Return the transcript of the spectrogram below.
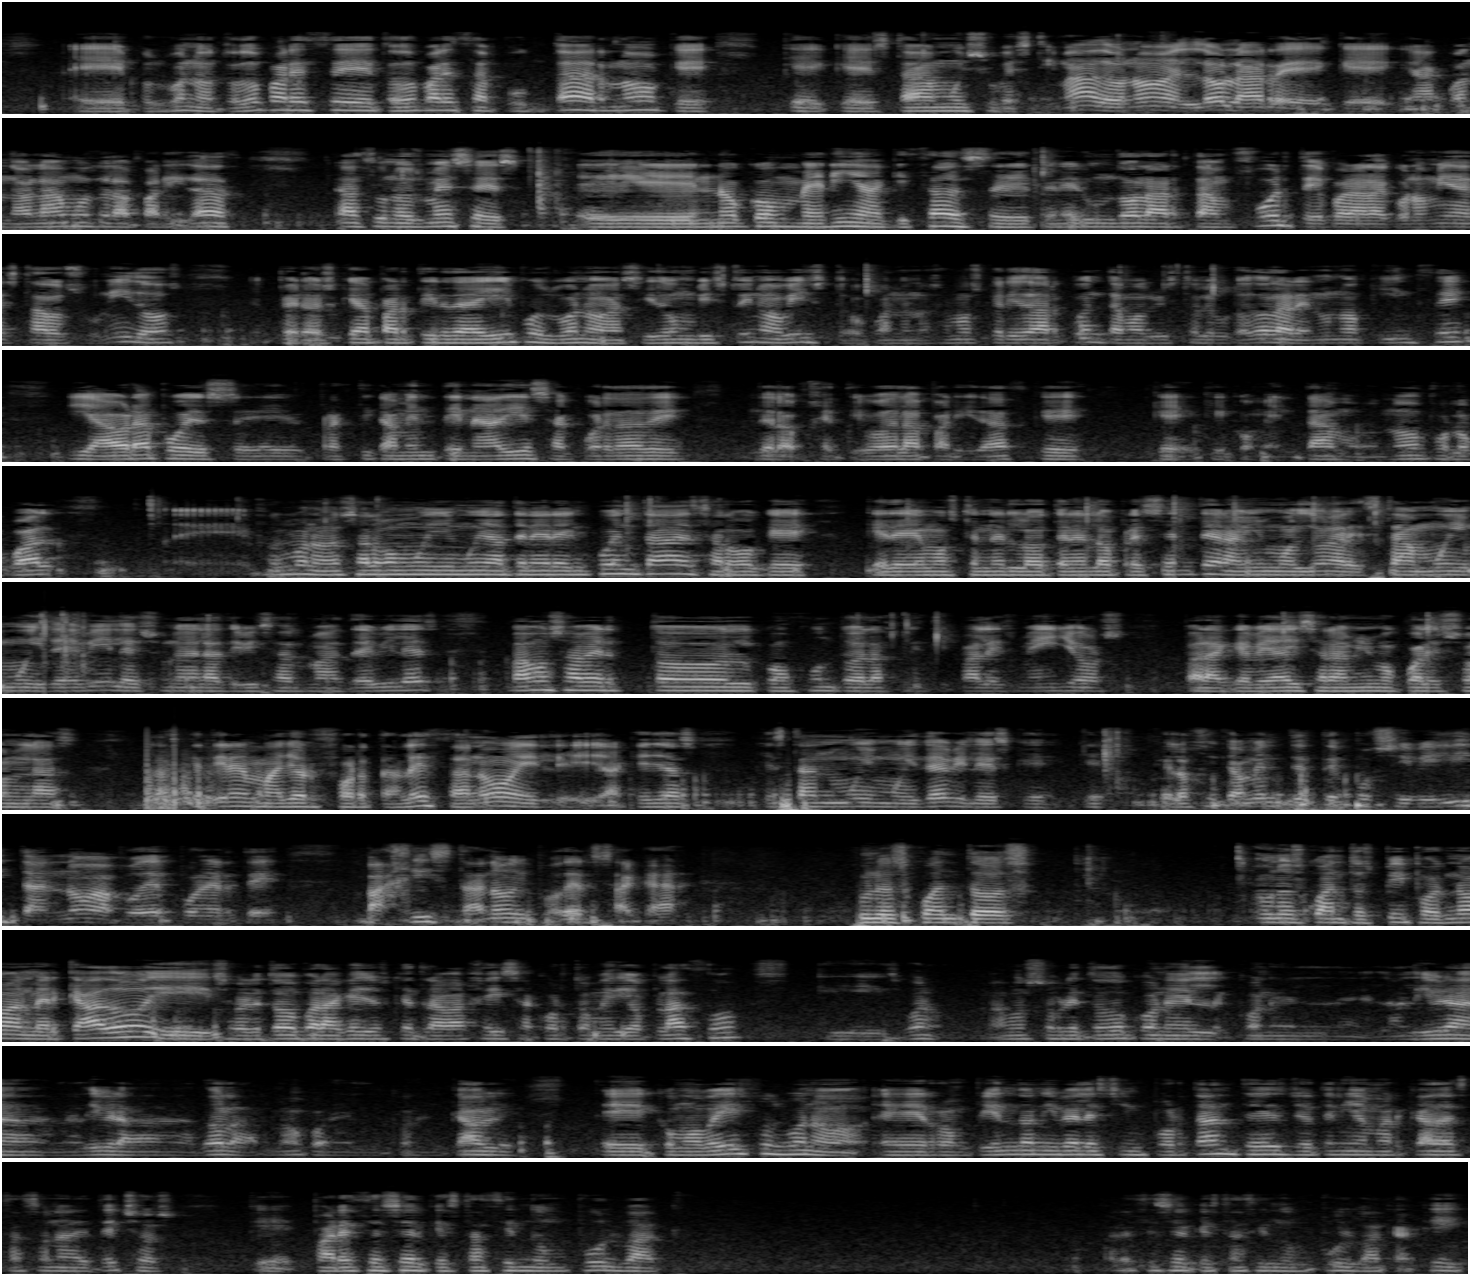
pues bueno, todo parece, todo parece apuntar, ¿no? Que que, está muy subestimado, ¿no? El dólar, eh, que cuando hablábamos de la paridad hace unos meses eh, no convenía quizás eh, tener un dólar tan fuerte para la economía de Estados Unidos, pero es que a partir de ahí, pues bueno, ha sido un visto y no visto. Cuando nos hemos querido dar cuenta, hemos visto el euro dólar en 1.15 y ahora pues prácticamente nadie se acuerda de, del objetivo de la paridad que, que, que comentamos, ¿no? Por lo cual, pues bueno, es algo muy, muy a tener en cuenta, es algo que que debemos tenerlo, tenerlo presente. Ahora mismo el dólar está muy, muy débil, es una de las divisas más débiles. Vamos a ver todo el conjunto de las principales majors para que veáis ahora mismo cuáles son las, las que tienen mayor fortaleza, ¿no? Y, aquellas que están muy, muy débiles, que, que, que, lógicamente te posibilitan, ¿no? A poder ponerte bajista, ¿no? Y poder sacar unos cuantos unos cuantos pipos no al mercado y sobre todo para aquellos que trabajéis a corto medio plazo y bueno vamos sobre todo con el con el, la libra la libra dólar no con el, con el cable. Eh, como veis pues bueno eh, rompiendo niveles importantes yo tenía marcada esta zona de techos que parece ser que está haciendo un pullback. Parece ser que está haciendo un pullback aquí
